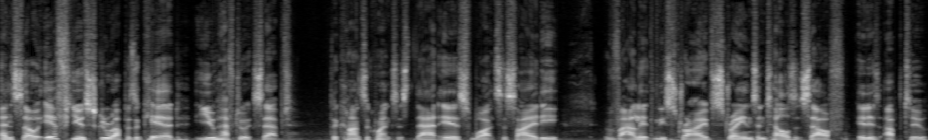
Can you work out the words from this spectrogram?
And so if you screw up as a kid, you have to accept the consequences. That is what society valiantly strives, strains, and tells itself it is up to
